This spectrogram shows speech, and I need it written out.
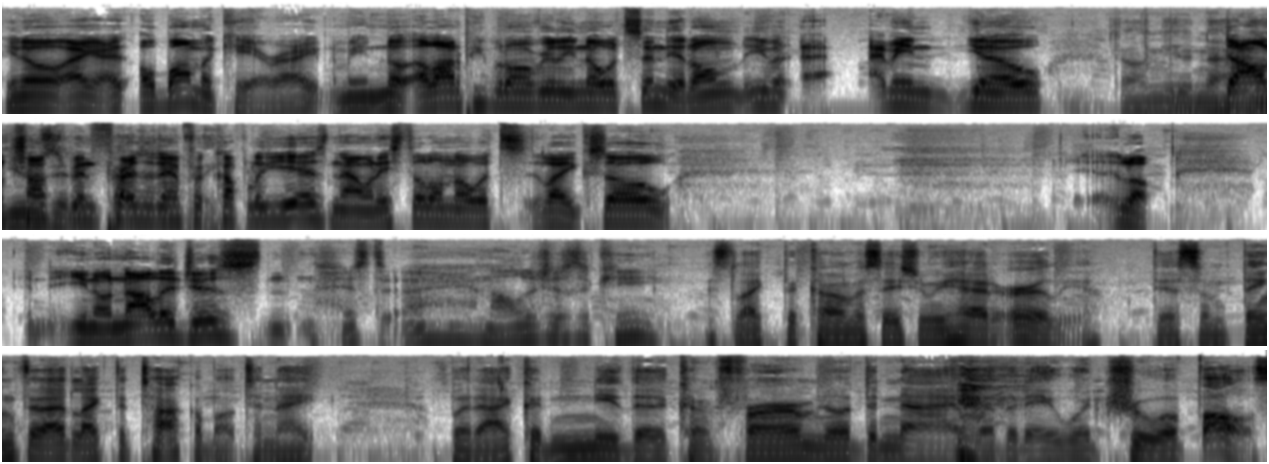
You know, I, I, Obamacare, right? I mean, no, a lot of people don't really know what's in there. Don't even. I mean, you know, don't even know Donald Trump's been president for a couple of years now, and they still don't know what's like. So, look, you know, knowledge is is the, knowledge is the key. It's like the conversation we had earlier. There's some things that I'd like to talk about tonight, but I could neither confirm nor deny whether they were true or false.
